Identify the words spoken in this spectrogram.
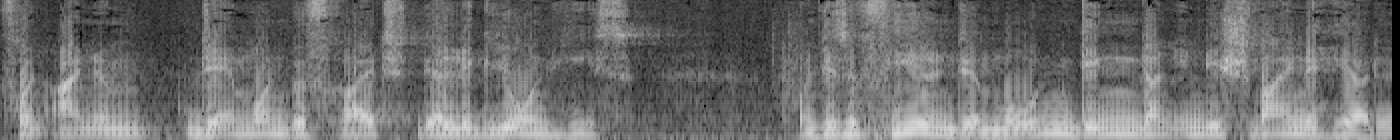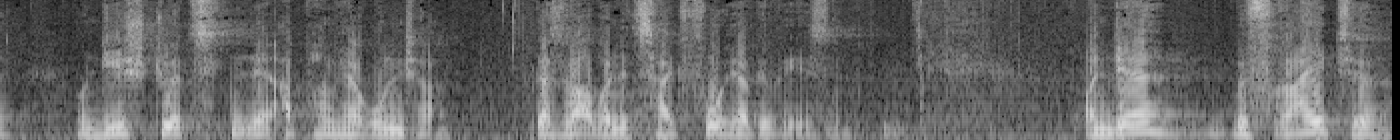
von einem Dämon befreit, der Legion hieß. Und diese vielen Dämonen gingen dann in die Schweineherde und die stürzten den Abhang herunter. Das war aber eine Zeit vorher gewesen. Und der Befreite,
